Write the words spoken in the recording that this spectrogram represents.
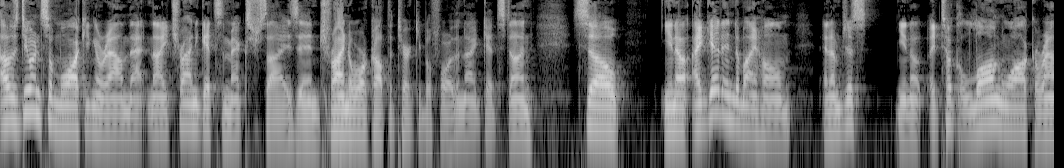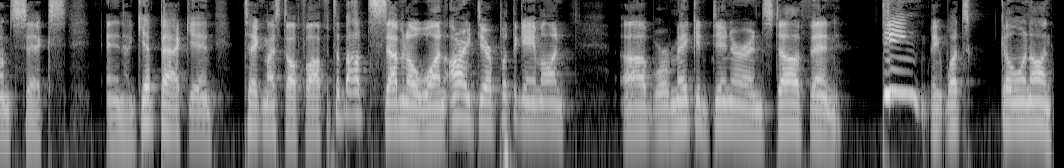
I was doing some walking around that night, trying to get some exercise in, trying to work off the turkey before the night gets done. So, you know, I get into my home and I'm just, you know, I took a long walk around six and I get back in, take my stuff off. It's about 7.01. All right, dear, put the game on. Uh, we're making dinner and stuff and ding, wait, what's going on?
